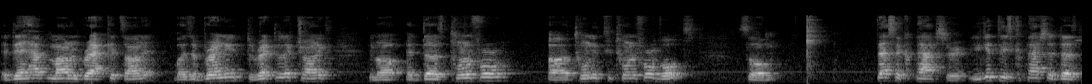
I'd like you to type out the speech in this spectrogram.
it didn't have mounting brackets on it, but it's a brand new direct electronics. You know, it does 24 uh, 20 to 24 volts. So that's a capacitor. You get these capacitors that does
